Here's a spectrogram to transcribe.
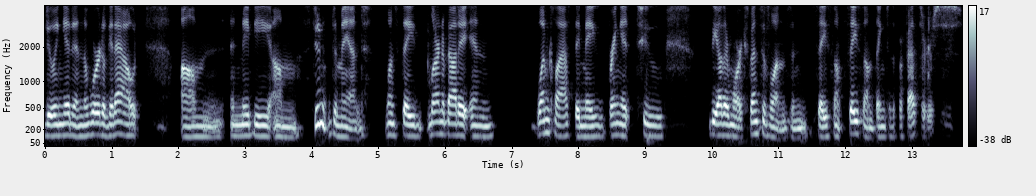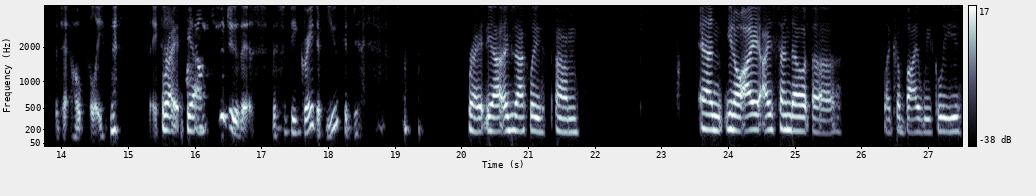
doing it and the word will get out. Um, and maybe um, student demand, once they learn about it in one class, they may bring it to the other more expensive ones and say some say something to the professors, but hopefully. say, Right, why yeah, don't you do this? This would be great if you could do this. right, yeah, exactly. Um, and you know, I I send out a like a biweekly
